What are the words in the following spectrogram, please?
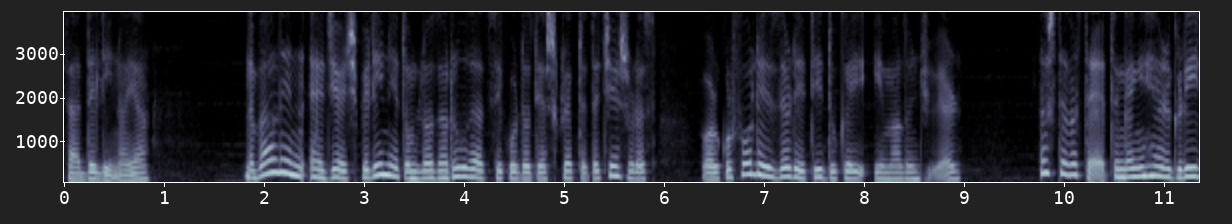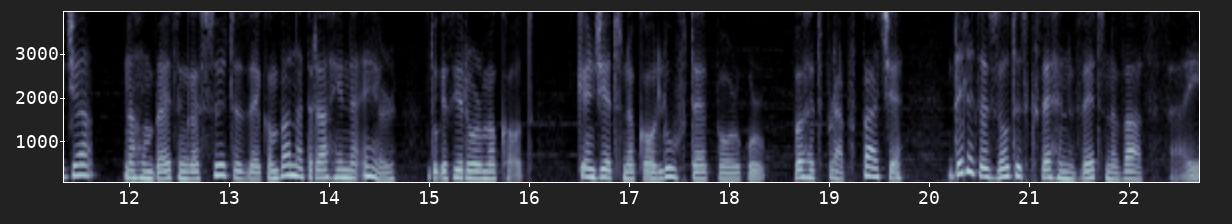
tha Delinoja. Në ballin e Gjergj Pelinit u mblodhën rrudhat sikur do t'ia shkrepte të qeshurës, por kur foli zëri i tij dukej i mallëngjyer. Është e vërtetë, nganjëherë grigja na humbet nga sytë dhe këmbanat rrahin në erë, duke thirrur më kot. Kjo ngjet në kohë lufte, por kur bëhet prapë paqe, delet e Zotit kthehen vetë në vath, tha ai.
